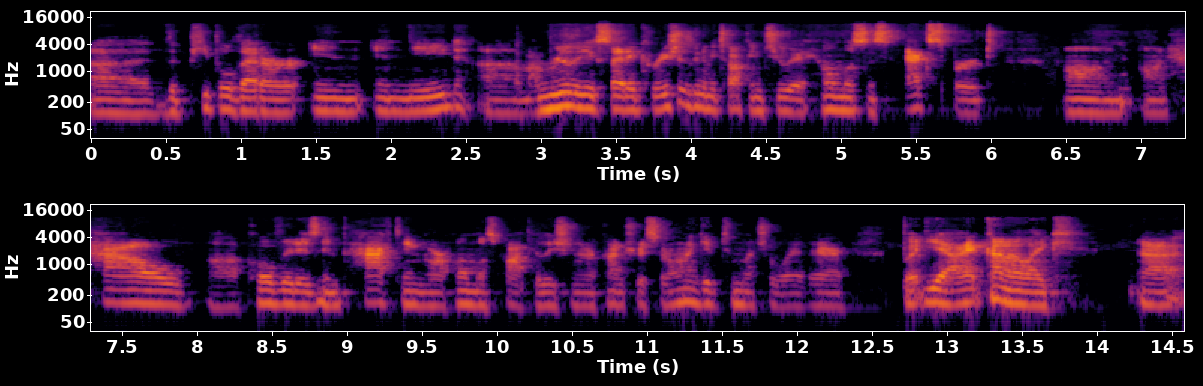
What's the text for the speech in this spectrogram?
uh, the people that are in in need. Um, I'm really excited. Carisha is going to be talking to a homelessness expert on on how uh, COVID is impacting our homeless population in our country. So I don't want to give too much away there. But yeah, I kind of like uh,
